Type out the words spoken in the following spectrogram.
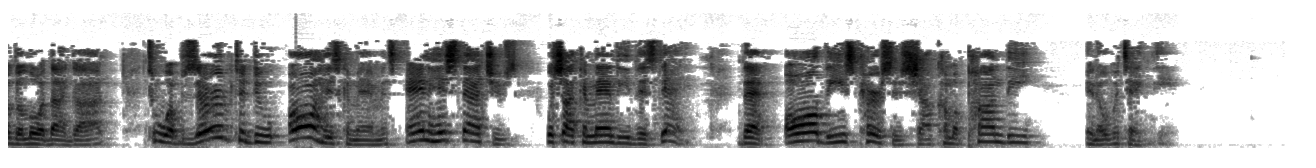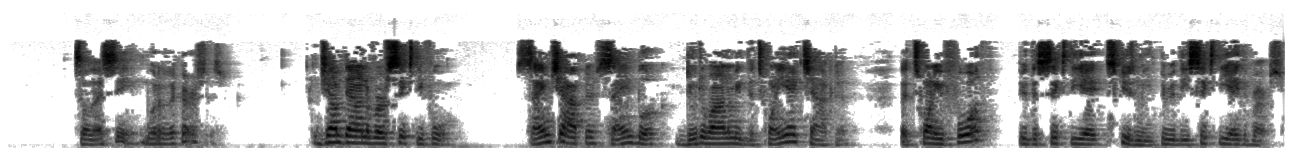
of the Lord thy God, to observe to do all his commandments and his statutes, which I command thee this day, that all these curses shall come upon thee and overtake thee. So let's see. What are the curses? Jump down to verse 64. Same chapter, same book, Deuteronomy, the 28th chapter, the 24th through the 68th, excuse me, through the 68th verse.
